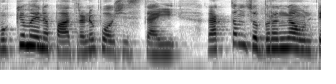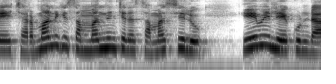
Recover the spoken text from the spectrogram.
ముఖ్యమైన పాత్రను పోషిస్తాయి. రక్తం శుభ్రంగా ఉంటే చర్మానికి సంబంధించిన సమస్యలు ఏమీ లేకుండా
